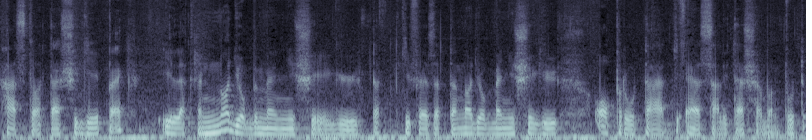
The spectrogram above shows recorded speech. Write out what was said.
háztartási gépek, illetve nagyobb mennyiségű, tehát kifejezetten nagyobb mennyiségű apró tárgy elszállításában tud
